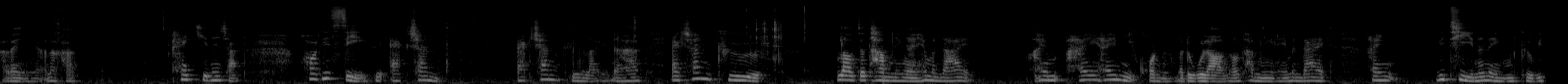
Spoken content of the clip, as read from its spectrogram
อะไรอย่างเงี้ยนะคะ ให้คิดให้ชัด ข้อที่ 4 คือ action action คืออะไรนะคะ action คือเราจะทำยังไงให้มันได้ ให้ให้ให้มีคนมาดูเรา แล้วทำยังไงให้มันได้ ให้วิธีนั่นเองมันคือวิ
